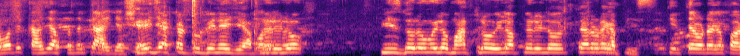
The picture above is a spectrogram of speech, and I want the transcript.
আমাদের কাজে আপনাদেরকে আইডিয়া এই যে একটা টুবিন এই যে আপনার হইল পিস ধরুন হইল মাত্র হইল আপনার হইল তেরো টাকা পিস তেরো টাকা পার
